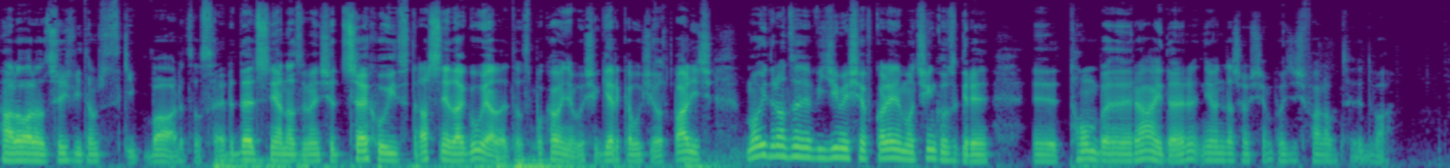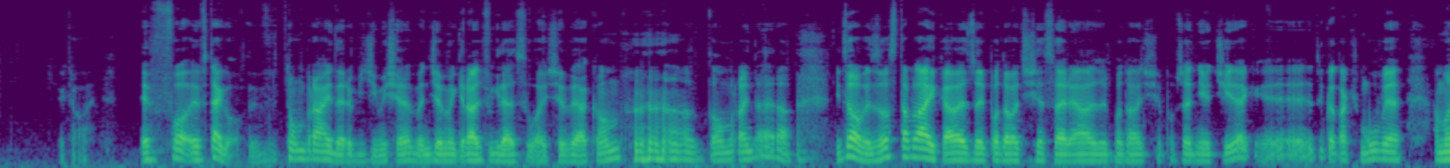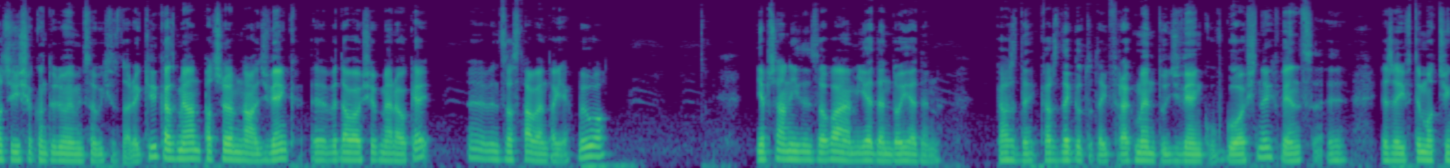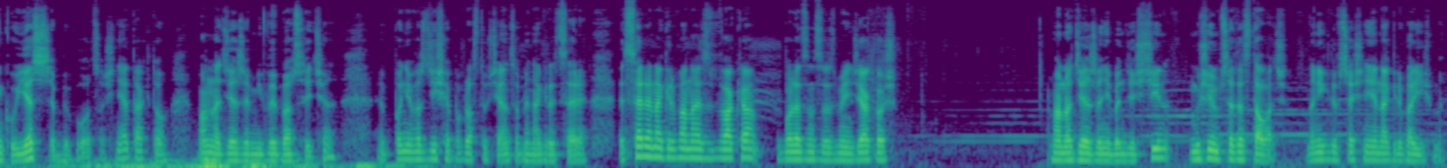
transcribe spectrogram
Halo, halo, cześć, witam wszystkich bardzo serdecznie, ja nazywam się Czechu i strasznie laguję, ale to spokojnie, bo się gierka musi odpalić. Moi drodzy, widzimy się w kolejnym odcinku z gry y, Tomb Raider, nie wiem dlaczego chciałem powiedzieć Fallout 2. Ciekawe. W, w tego, w Tomb Raider widzimy się, będziemy grać w grę, słuchajcie, w jaką? Tomb Raidera. Wy, zostaw lajka, jeżeli podoba ci się seria, jeżeli podoba ci się poprzedni odcinek, yy, tylko tak mówię, a my oczywiście kontynuujemy sobie historię. Kilka zmian, patrzyłem na dźwięk, yy, wydawał się w miarę ok, yy, więc zostałem tak jak było. Nie przeanalizowałem jeden do jeden każde, każdego tutaj fragmentu dźwięków głośnych, więc yy, jeżeli w tym odcinku jeszcze by było coś nie tak, to mam nadzieję, że mi wybaczycie, yy, ponieważ dzisiaj po prostu chciałem sobie nagrać serię. Seria nagrywana jest w 2K, polecam sobie zmienić jakość. Mam nadzieję, że nie będzie ścin. Musimy przetestować. No nigdy wcześniej nie nagrywaliśmy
